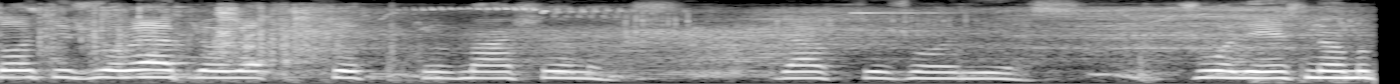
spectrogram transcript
toque Joé proveito máximas. Graças Joanias. Joanias não no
